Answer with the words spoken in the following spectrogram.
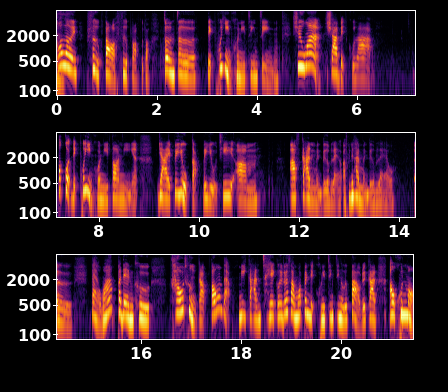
ก็เลยสืบต่อสืบต่อสืบต่อ จนเจอเด็กผู้หญิงคนนี้จริง ๆ ชื่อว่าชาเบตกุลาปรากฏเด็กผู้หญิงคนนี้ตอนนี้อะย้ายไปอยู่กลับไปอยู่ที่อืมอัฟกันเหมือนเดิมแล้วอัฟกานิสถานเหมือนเดิมแล้ว เออ แต่ว่าประเด็นคือเขาถึงกับต้องแบบมีการเช็คเลยด้วยซ้ำว่าเป็นเด็กคนนี้จริง ๆ หรือเปล่าด้วยการเอาคุณหมอ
